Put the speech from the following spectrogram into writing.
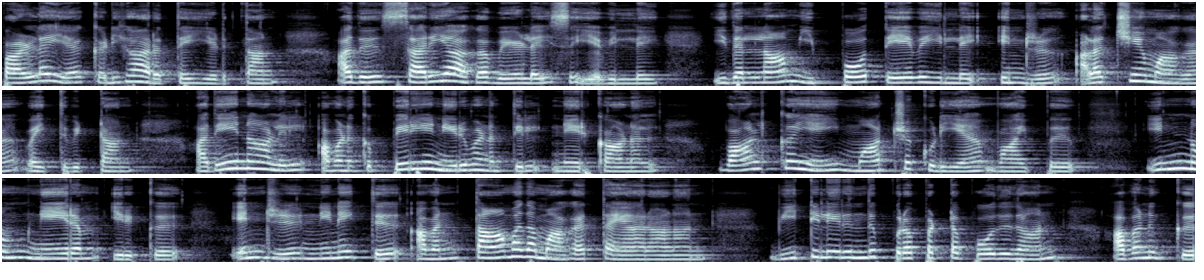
பழைய கடிகாரத்தை எடுத்தான். அது சரியாக வேலை செய்யவில்லை. இதெல்லாம் இப்போ தேவையில்லை என்று அலட்சியமாக வைத்துவிட்டான். அதே நாளில் அவனுக்கு பெரிய நிறுவனத்தில் நேர்காணல். வாழ்க்கையை மாற்றக்கூடிய வாய்ப்பு. இன்னும் நேரம் இருக்கு என்று நினைத்து அவன் தாமதமாக தயாரானான். வீட்டிலிருந்து புறப்பட்ட போதுதான் அவனுக்கு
